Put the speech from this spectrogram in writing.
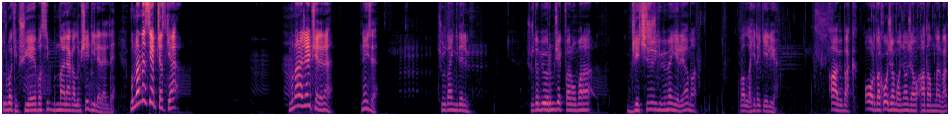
Dur bakayım şu Y'ye basayım. Bununla alakalı bir şey değil herhalde. Bunlar nasıl yapacağız ki ya? Bunlar acayip şeyler ha. Neyse. Şuradan gidelim. Şurada bir örümcek var o bana geçirir gibime geliyor ama vallahi de geliyor. Abi bak orada kocaman kocaman adamlar var.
